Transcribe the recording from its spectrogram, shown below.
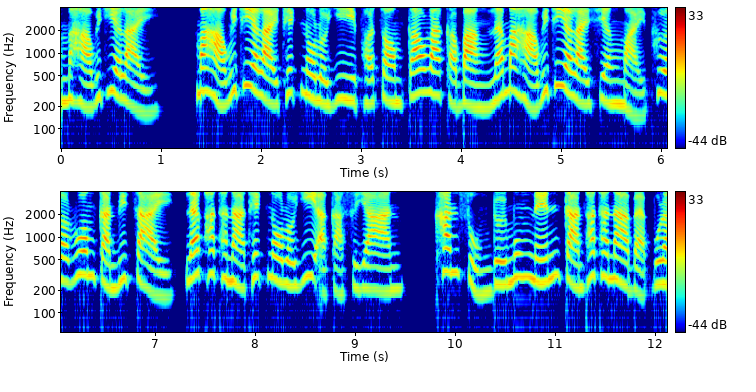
รณ์มหาวิทยาลัย มหาวิทยาลัยเทคโนโลยีพระจอมเกล้าลากระบัง และมหาวิทยาลัยเชียงใหม่เพื่อร่วมกันวิจัย และพัฒนาเทคโนโลยีอากาศยาน ขั้นสูงโดยมุ่งเน้นการพัฒนาแบบบูร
